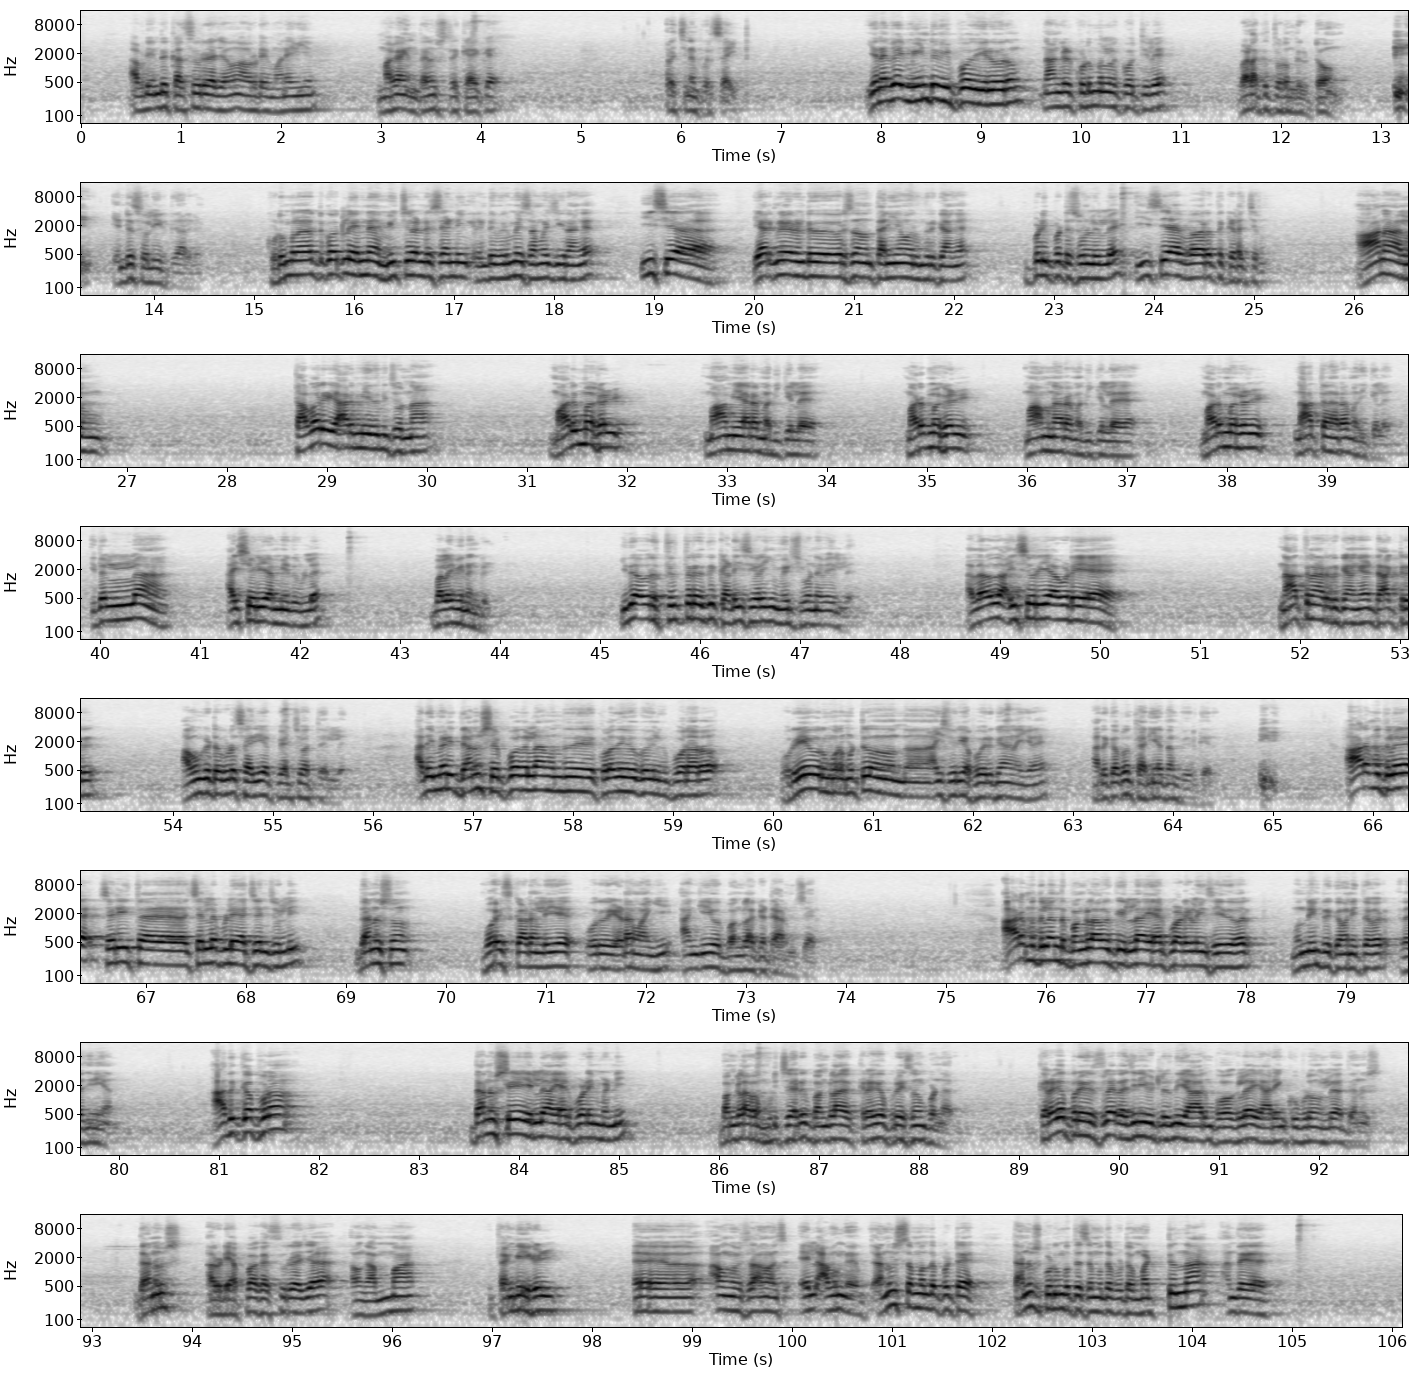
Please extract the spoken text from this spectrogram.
அப்படின்ட்டு கஸ்தூரிராஜாவும் அவருடைய மனைவியும் மகன் தனுஷ்கிட்ட கேட்க பிரச்சனை பெருசாயிட்டு. எனவே மீண்டும் இப்போது இருவரும் நாங்கள் குடும்ப நல கோர்ட்டிலே வழக்கு தொடர்ந்துக்கிட்டோம் என்று சொல்லியிருக்கிறார்கள். குடும்ப நல கோர்ட்டில் என்ன? மியூச்சுவல் அண்டர்ஸ்டாண்டிங் ரெண்டு பேருமே சமைச்சிக்கிறாங்க ஈஸியாக ஏற்கனவே ரெண்டு வருஷம் தனியாகவும் இருந்திருக்காங்க. இப்படிப்பட்ட சூழ்நிலையில் ஈஸியாக விவரத்து கிடச்சிரும். ஆனாலும் தவறு யார் மீதுன்னு சொன்னால் மருமகள் மாமியாரை மதிக்கலை மருமகள் மாமனாரை மதிக்கலை மருமகள் நாத்தனாரை மதிக்கலை. இதெல்லாம் ஐஸ்வர்யா மீது உள்ள பலவீனங்கள். இது அவர் திருத்துறதுக்கு கடைசி வரைக்கும் முயற்சி பண்ணவே இல்லை. அதாவது ஐஸ்வர்யாவுடைய நாத்தனார் இருக்காங்க டாக்டர். அவங்ககிட்ட கூட சரியாக பேச்சுவார்த்தை இல்லை. அதேமாரி தனுஷ் எப்போதெல்லாம் வந்து குலதெய்வ கோயிலுக்கு போகிறாரோ ஒரே ஒரு முறை மட்டும் இந்த ஐஸ்வர்யா போயிருக்கான்னு நினைக்கிறேன். அதுக்கப்புறம் தனியாக தான் போயிருக்காரு. ஆரம்பத்தில் சரி த செல்ல பிள்ளையாச்சேன்னு சொல்லி தனுஷும் பாய்ஸ் கார்டன்லேயே ஒரு இடம் வாங்கி அங்கேயே ஒரு பங்களா கட்ட ஆரம்பித்தார் ஆரம்பத்தில் இந்த பங்களாவுக்கு எல்லா ஏற்பாடுகளையும் செய்தவர் முன்னின்று கவனித்தவர் ரஜினிகாந்த். அதுக்கப்புறம் தனுஷே எல்லா ஏற்பாடையும் பண்ணி பங்களாவை முடித்தார் பங்களா கிரக பிரவேசமும் பண்ணார். கிரக பிரவேசத்தில் ரஜினி வீட்டிலேருந்து யாரும் போகலை யாரையும் கூப்பிடவும் இல்லை தனுஷ். தனுஷ் அவருடைய அப்பா கஸ்தூராஜா அவங்க அம்மா தங்கைகள் அவங்க எல் அவங்க தனுஷ் சம்மந்தப்பட்ட தனுஷ் குடும்பத்தை சம்மந்தப்பட்ட மட்டும்தான் அந்த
